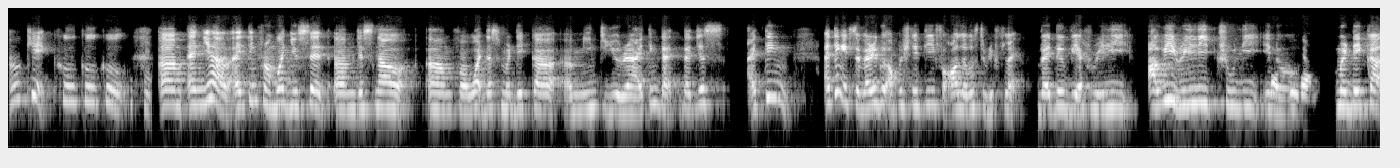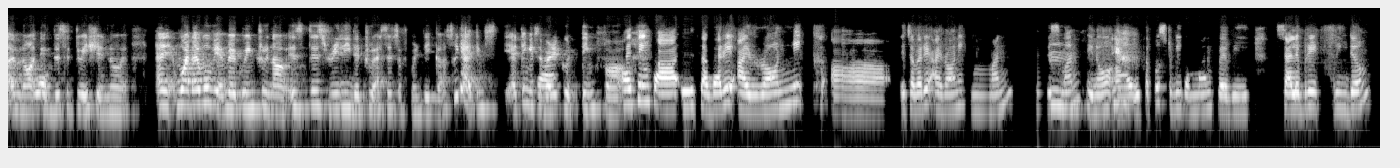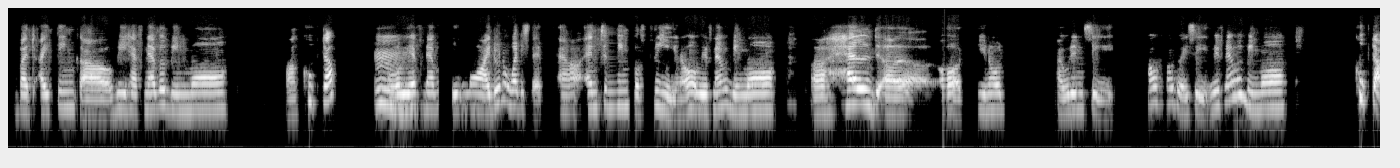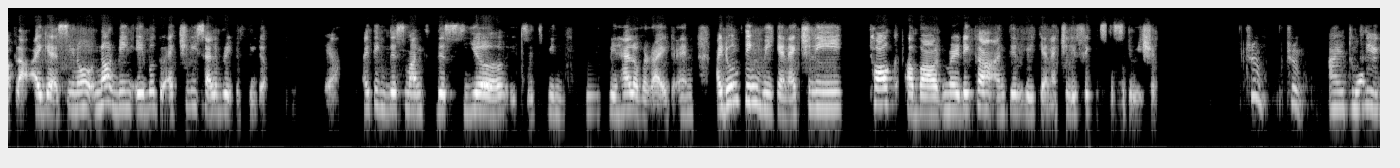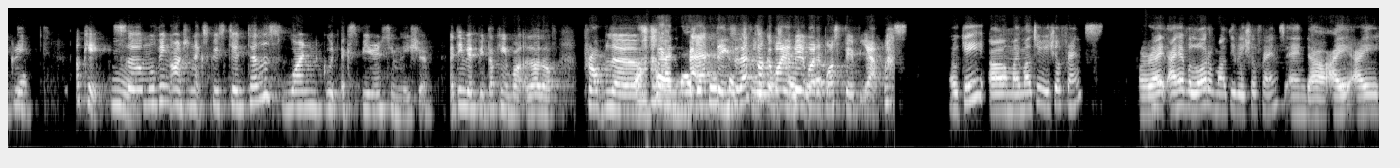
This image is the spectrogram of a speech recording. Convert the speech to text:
Okay, cool, cool, cool. Um, and yeah, I think from what you said um just now, um, for what does Merdeka uh, mean to you, right? I think that that just, I think, I think it's a very good opportunity for all of us to reflect whether we have really, are we really truly, you know. Merdeka or not Yes. in this situation, no? And whatever we are, we're going through now, is this really the true essence of Merdeka? So yeah, I think I think it's a very good thing for. i think uh, it's a very ironic uh, it's a very ironic month this Mm. month you know uh, it's supposed to be the month where we celebrate freedom but i think uh, we have never been more uh, cooped up or we Mm. have never been more i don't know what is that uh, antonym for free you know we've never been more uh, held uh, or you know i wouldn't say how, how do i say it we've never been more cooped up lah, i guess you know not being able to actually celebrate the freedom i think this month this year it's it's been it's been hell of a ride and i don't think we can actually talk about merdeka until we can actually fix the situation True, true. I totally agree. Okay, Hmm. so moving on to next question. Tell us one good experience in Malaysia. I think we've been talking about a lot of problems and bad things. So let's talk about a bit about the positive. Yeah. okay uh, my multiracial friends all right. I have a lot of multiracial friends and uh, i i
